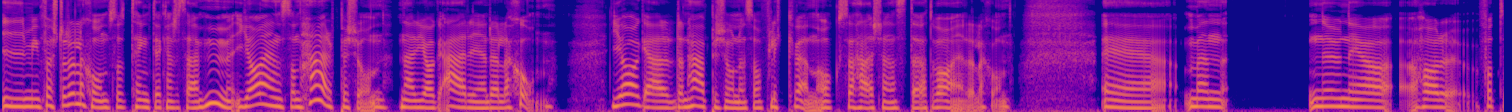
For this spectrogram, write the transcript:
i min första relation så tänkte jag kanske så här, hmm, jag är en sån här person när jag är i en relation. Jag är den här personen som flickvän och så här känns det att vara i en relation. Eh, men nu när jag har fått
